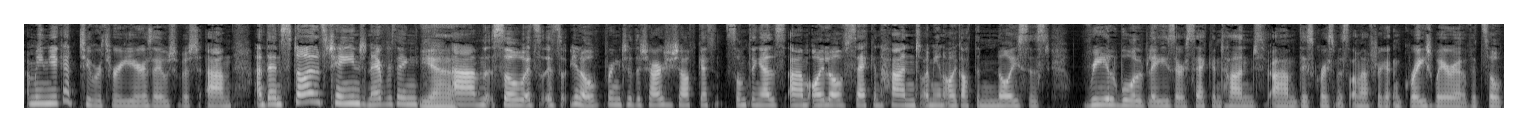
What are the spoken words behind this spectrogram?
I mean, you get two or three years out of it, um, and then styles change and everything. Yeah. Um, so it's it's you know bring it to the charity shop, get something else. Um, I love second hand. I mean, I got the nicest real wool blazer second hand um, this Christmas. I'm after getting great wear out of it, so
